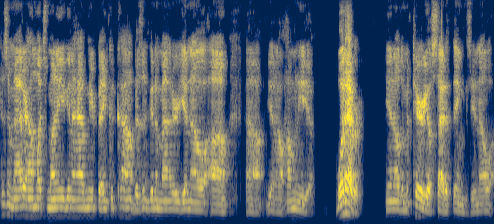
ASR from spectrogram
doesn't matter how much money you're gonna have in your bank account. Doesn't gonna matter, you know, uh, uh, you know how many, whatever, you know, the material side of things. You know,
